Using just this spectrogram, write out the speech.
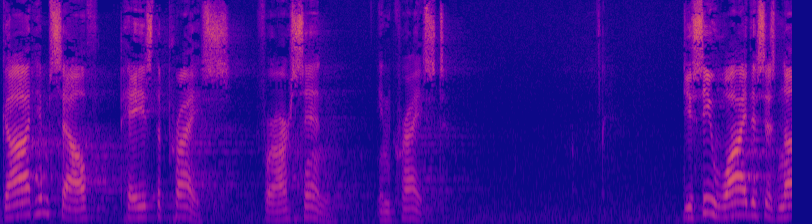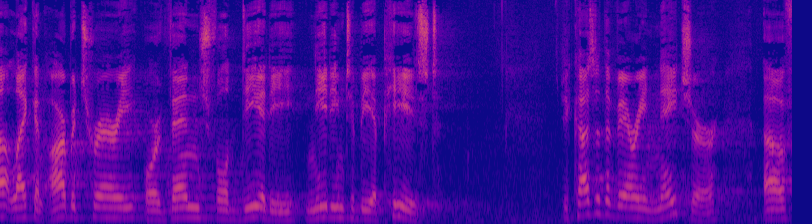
God Himself pays the price for our sin in Christ. Do you see why this is not like an arbitrary or vengeful deity needing to be appeased? It's because of the very nature of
